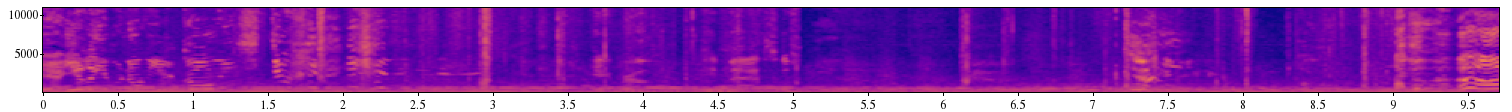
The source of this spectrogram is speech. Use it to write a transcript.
Yeah, you even know where you're going, stupid! hey, bro. Hey,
